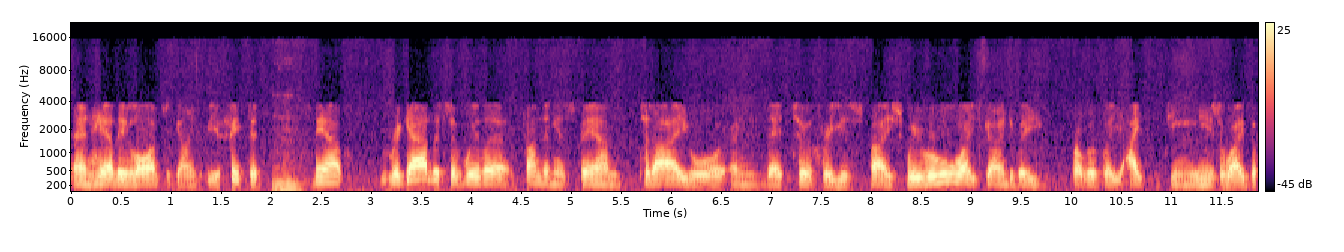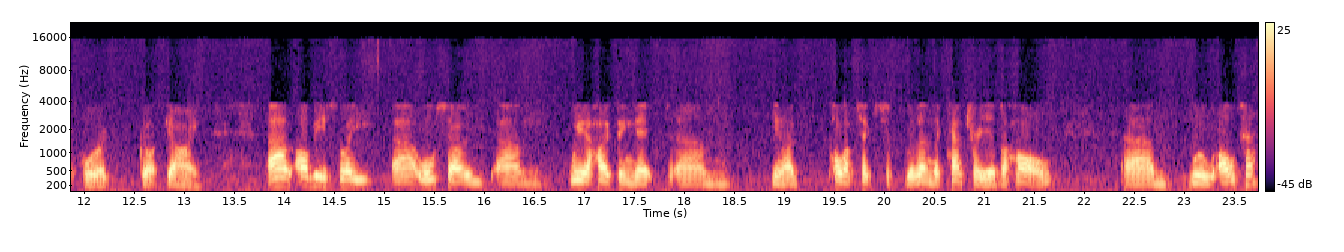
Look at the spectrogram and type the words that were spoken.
and how their lives are going to be affected. Mm. Now, regardless of whether funding is found today or in that two or three years space, we were always going to be probably eight to ten years away before it got going. Uh, obviously, uh, also um, we are hoping that um, you know politics within the country as a whole um, will alter.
